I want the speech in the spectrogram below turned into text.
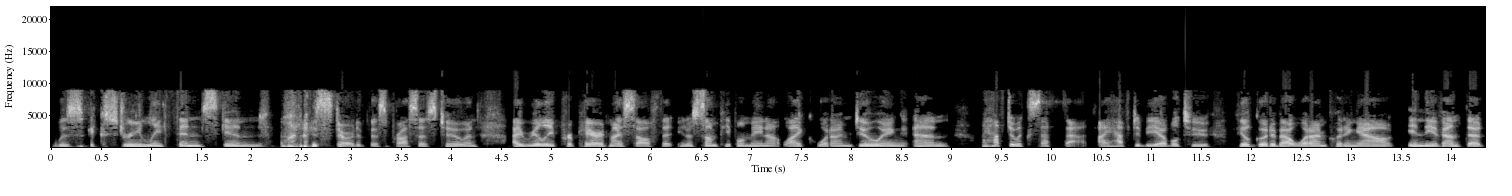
was extremely thin skinned when I started this process too. And I really prepared myself that, you know, some people may not like what I'm doing and I have to accept that. I have to be able to feel good about what I'm putting out in the event that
